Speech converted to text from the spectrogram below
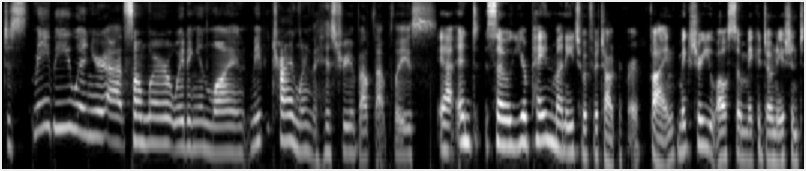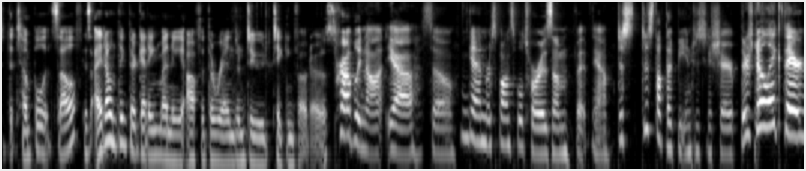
Just maybe when you're at somewhere waiting in line, maybe try and learn the history about that place. Yeah, and so you're paying money to a photographer. Fine. Make sure you also make a donation to the temple itself, because I don't think they're getting money off of the random dude taking photos. Probably not. Yeah. So again, responsible tourism. But yeah, just just thought that'd be interesting to share. There's no lake there,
